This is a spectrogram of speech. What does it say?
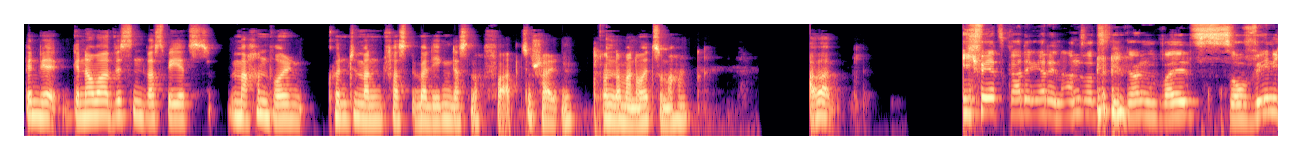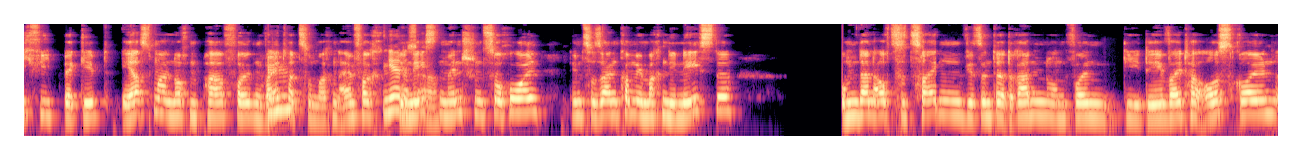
wenn wir genauer wissen, was wir jetzt machen wollen, könnte man fast überlegen, das noch vorab zu schalten und nochmal neu zu machen. Aber. Ich wäre jetzt gerade eher den Ansatz gegangen, weil es so wenig Feedback gibt, erstmal noch ein paar Folgen mhm. weiterzumachen. Einfach ja, den nächsten auch. Menschen zu holen, dem zu sagen, komm, wir machen die nächste, um dann auch zu zeigen, wir sind da dran und wollen die Idee weiter ausrollen.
